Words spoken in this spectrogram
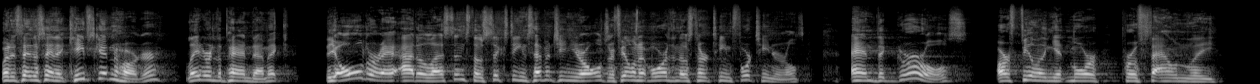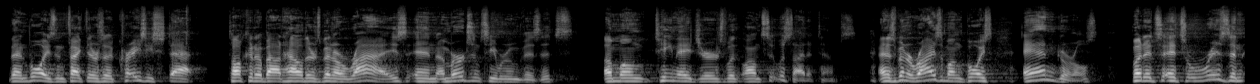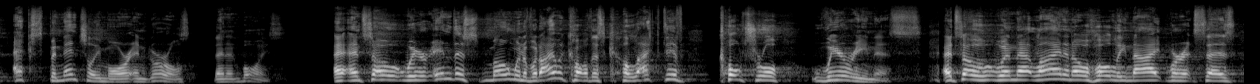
but it's, they're saying it keeps getting harder later in the pandemic. The older adolescents, those 16, 17 year olds, are feeling it more than those 13, 14 year olds. And the girls are feeling it more profoundly than boys. In fact, there's a crazy stat talking about how there's been a rise in emergency room visits among teenagers with, on suicide attempts. And there's been a rise among boys and girls, but it's, it's risen exponentially more in girls than in boys. And, and so we're in this moment of what I would call this collective cultural weariness. And so when that line in Oh Holy Night where it says,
